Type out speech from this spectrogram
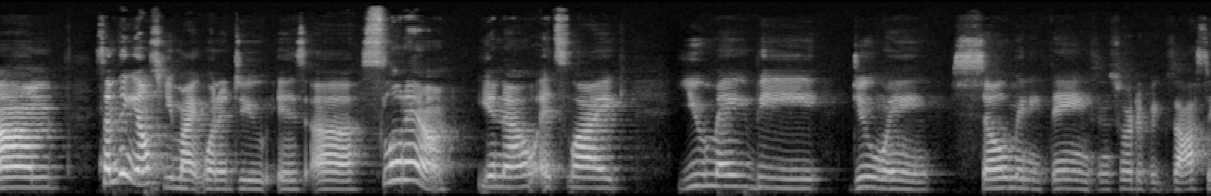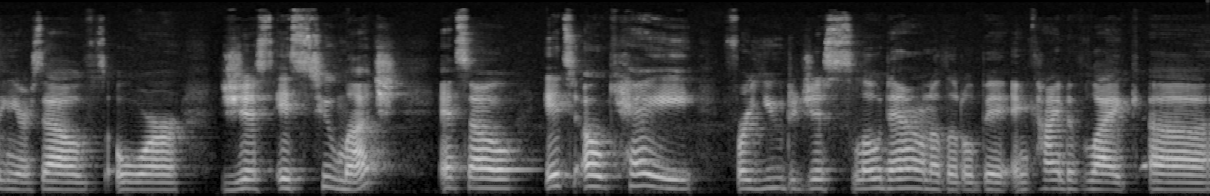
Um, something else you might want to do is uh, slow down. You know, it's like you may be doing so many things and sort of exhausting yourselves or just it's too much. And so it's okay for you to just slow down a little bit and kind of like uh,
